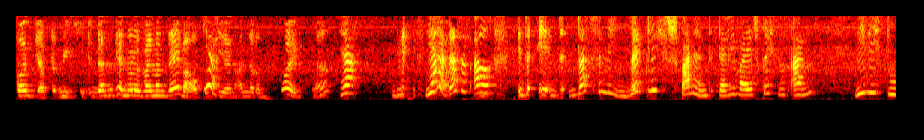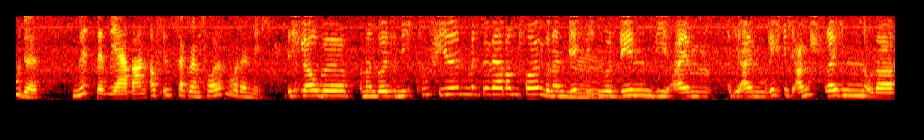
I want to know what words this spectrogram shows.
Folgt ja nicht. Das ist ja nur, weil man selber auch so ja. vielen anderen folgt, ne? Ja, ja, das ist auch, das finde ich wirklich spannend, Devi, weil jetzt sprichst du es an. Wie siehst du das? Mitbewerbern auf Instagram folgen oder nicht? Ich glaube, man sollte nicht zu vielen Mitbewerbern folgen, sondern wirklich hm. nur denen, die einem, die einem richtig ansprechen oder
